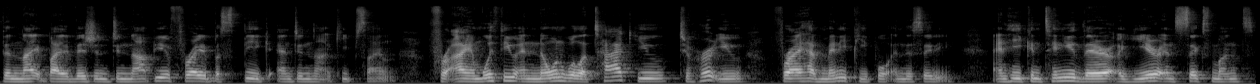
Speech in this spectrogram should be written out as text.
the night by a vision Do not be afraid, but speak and do not keep silent. For I am with you, and no one will attack you to hurt you, for I have many people in the city. And he continued there a year and six months,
